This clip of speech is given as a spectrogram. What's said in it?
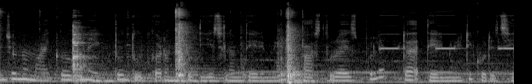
মেয়ের জন্য মাইক্রোওভেনে একটু দুধ গরম হতে দিয়েছিলাম দেড় মিনিট পাস্তুরাইজ বলে এটা দেড় মিনিটই করেছি।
